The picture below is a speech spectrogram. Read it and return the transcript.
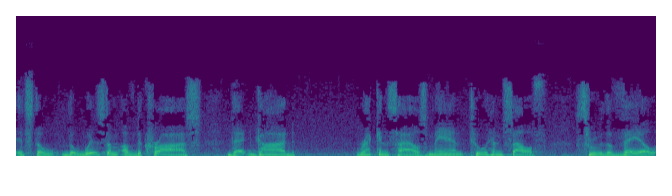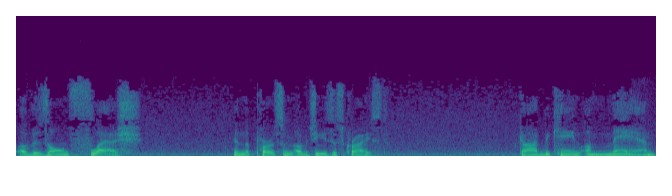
It's the, the wisdom of the cross that God reconciles man to himself through the veil of his own flesh in the person of Jesus Christ. God became a man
